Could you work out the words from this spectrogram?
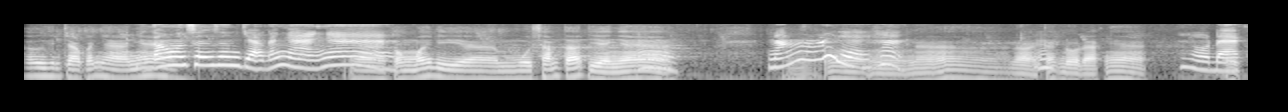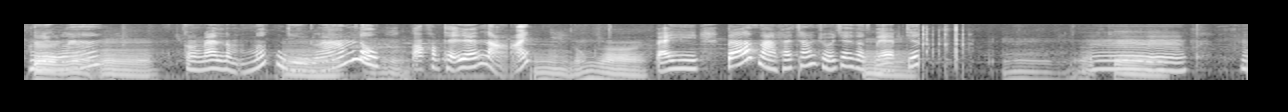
Thư xin chào cả nhà nha. Con xin xin chào cả nhà nha. À, con mới đi à, mua sắm Tết về nha. Ừ. Nắng quá Ừ, về ừ, ha. đó. Rồi các đồ đạc nha. Đồ đạc Ok nhiều nha. lắm. Ừ, Còn đây là mứt nhiều lắm luôn. Con không thể đến nổi. ừ, đúng rồi. Tại vì Tết mà phải sắm sửa cho thật Ừ. đẹp chứ. Ừ, Ừ. ok. Ừ.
